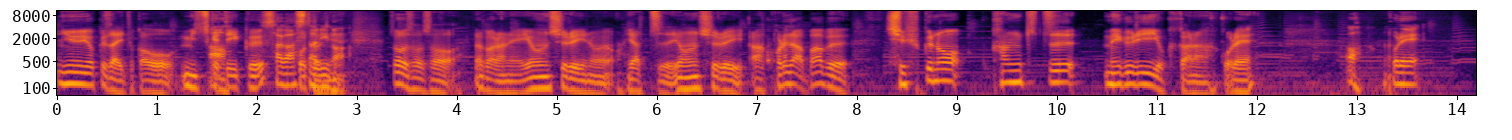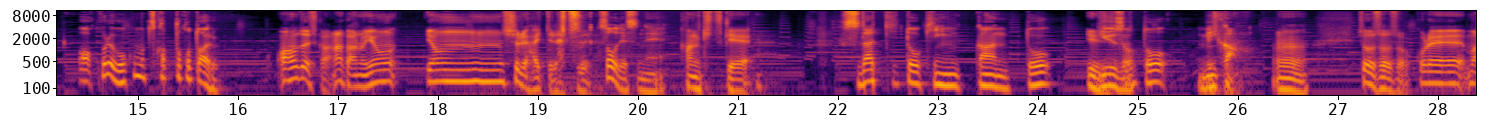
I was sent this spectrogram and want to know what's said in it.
入浴剤とかを見つけていく、探す旅が。そうそうそう。だからね、4種類のやつ、4種類、あ、これだ、バブ、至福の柑橘巡り浴かな、これ。あ、これ、あ、これ僕も使ったことある。あ、本当ですか？なんかあの4、4種類入ってるやつ、そうですね。柑橘系。すだちと金柑と柚柚子とみかん。うん。そうそうそう。これ、ま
